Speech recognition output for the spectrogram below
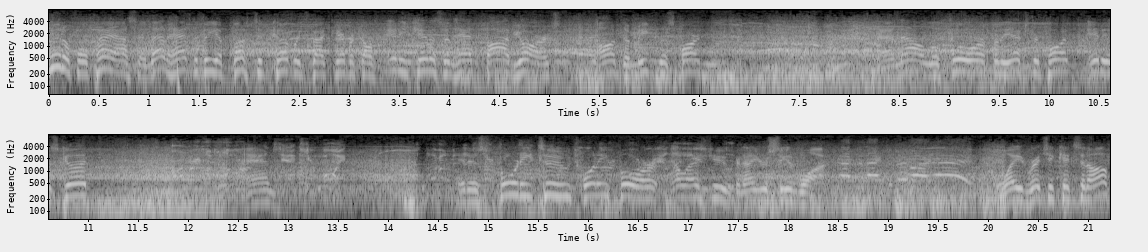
Beautiful pass, and that had to be a busted coverage back there because Eddie Kennison had five yards on Demetrius Martin. And now LaFleur for the extra point. It is good. And it is 42-24 LSU. Now you're seeing why. Wade Richey kicks it off.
